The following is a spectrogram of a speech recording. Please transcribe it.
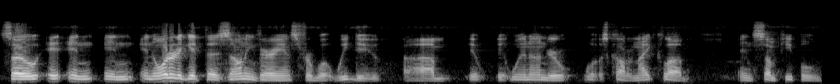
so in in in order to get the zoning variance for what we do, um, it, it went under what was called a nightclub. And some people,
